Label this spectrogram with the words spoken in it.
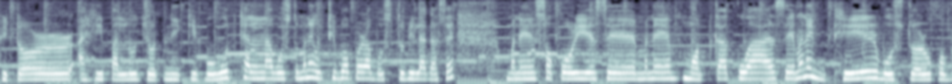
ভিতৰ আহি পালোঁ য'ত নেকি বহুত খেলনা বস্তু মানে উঠিব পৰা বস্তুবিলাক আছে মানে চকৰি আছে মানে মটকা কোৱা আছে মানে ঢেৰ বস্তু আৰু ক'ব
